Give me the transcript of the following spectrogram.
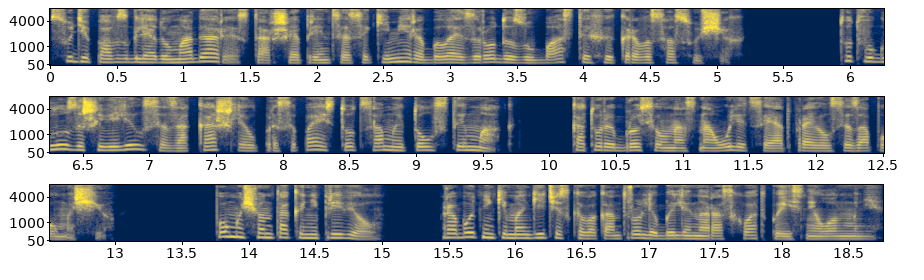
Судя по взгляду Мадары, старшая принцесса Кемира была из рода зубастых и кровососущих. Тут в углу зашевелился, закашлял, просыпаясь тот самый толстый маг, который бросил нас на улице и отправился за помощью. Помощь он так и не привел. Работники магического контроля были на расхват, пояснил он мне.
